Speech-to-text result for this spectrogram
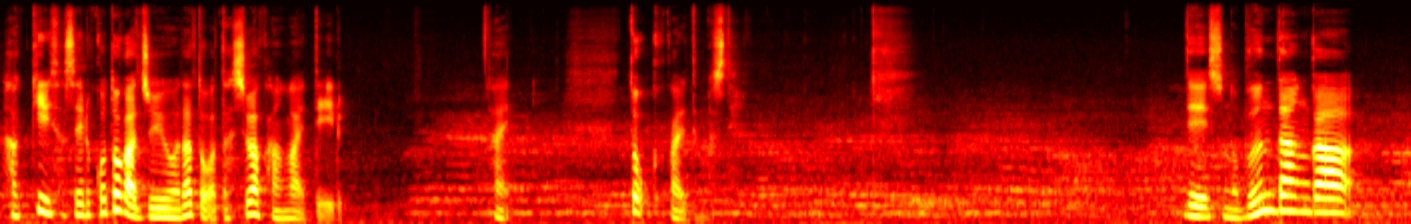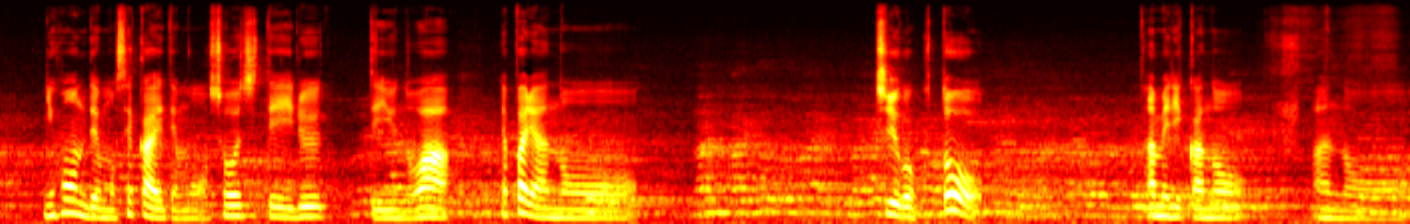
はっきりさせることが重要だと私は考えている。はい、と書かれてまして。でその分断が日本でも世界でも生じているっていうのはやっぱりあの中国とアメリカのあの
